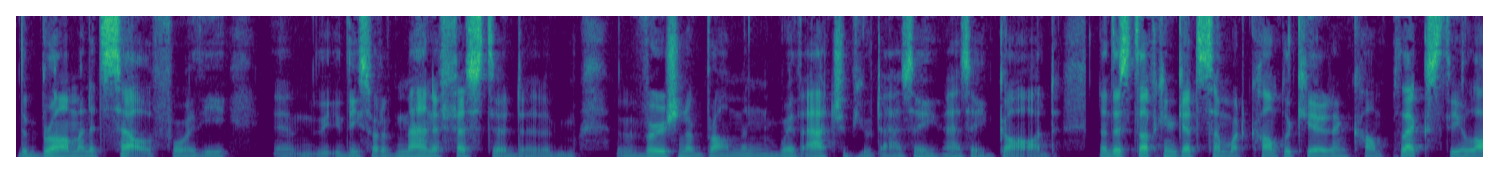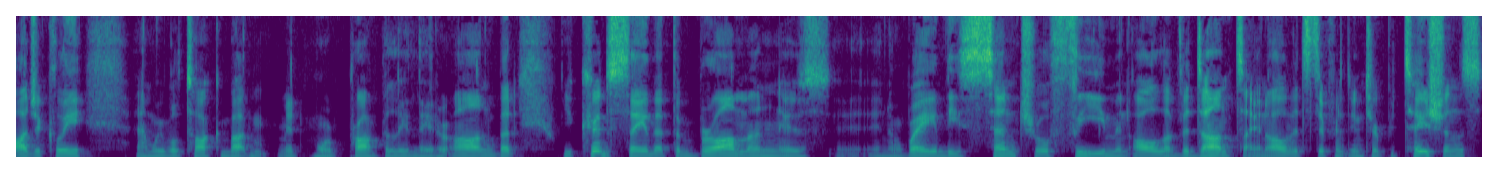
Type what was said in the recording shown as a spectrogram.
the Brahman itself, or the um, the, the, sort of manifested uh, version of Brahman with attribute as a as a god. Now this stuff can get somewhat complicated and complex theologically, and we will talk about it more properly later on. But you could say that the Brahman is, in a way, the central theme in all of Vedanta, in all of its different interpretations,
